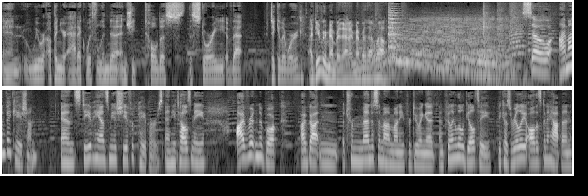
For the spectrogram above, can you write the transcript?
and we were up in your attic with Linda, and she told us the story of that particular word. I do remember that. I remember that well. So I'm on vacation, and Steve hands me a sheaf of papers, and he tells me, I've written a book I've gotten a tremendous amount of money for doing it and feeling a little guilty because really all that's going to happen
